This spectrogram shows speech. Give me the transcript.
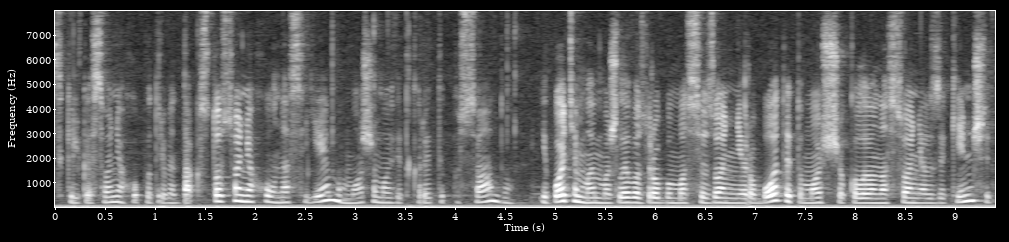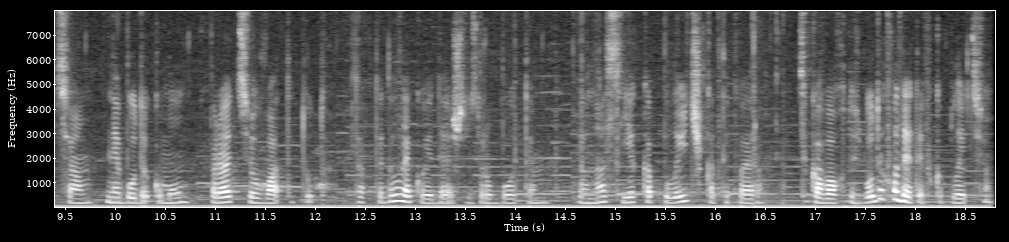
скільки соняху потрібно. Так, 100 соняху у нас є, ми можемо відкрити посаду. І потім ми, можливо, зробимо сезонні роботи, тому що коли у нас сонях закінчиться, не буде кому працювати тут. Так, ти далеко йдеш з роботи. І у нас є капличка тепер. Цікаво, хтось буде ходити в каплицю?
